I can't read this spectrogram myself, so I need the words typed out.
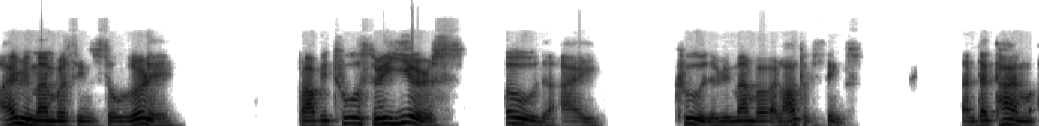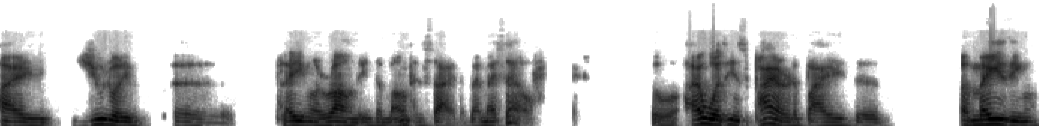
I remember things so early, probably two or three years old. I could remember a lot of things. And that time, I usually uh, playing around in the mountainside by myself. So I was inspired by the amazing,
